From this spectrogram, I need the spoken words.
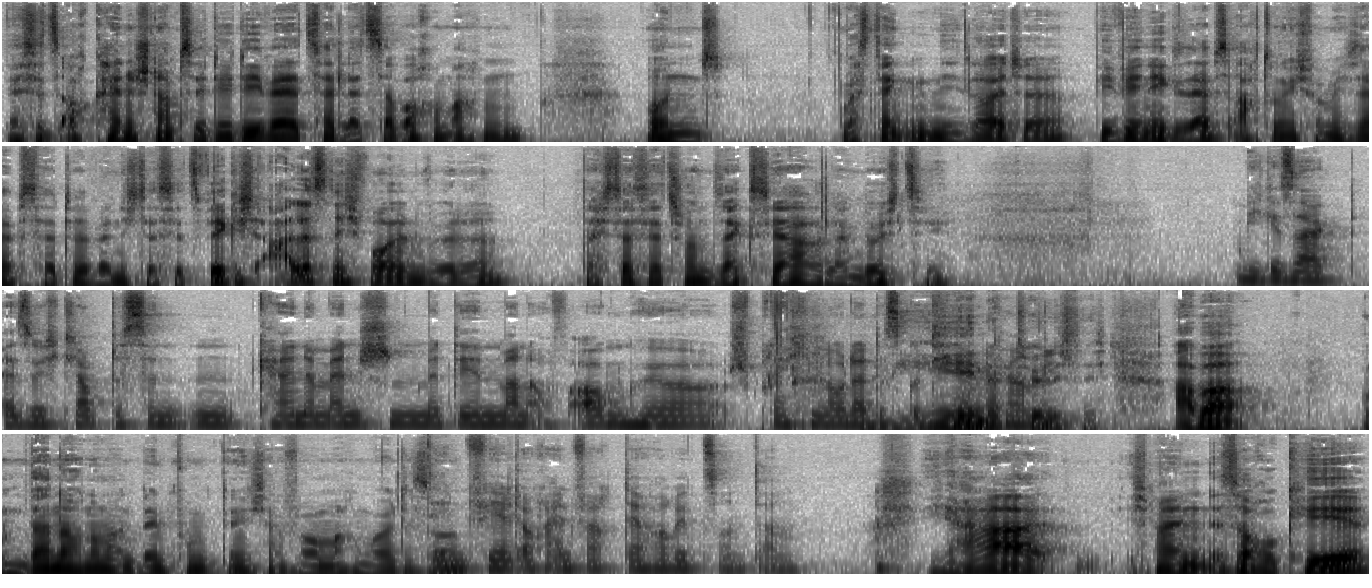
das ist jetzt auch keine Schnapsidee, die wir jetzt seit letzter Woche machen. Und was denken die Leute, wie wenig Selbstachtung ich von mir selbst hätte, wenn ich das jetzt wirklich alles nicht wollen würde, dass ich das jetzt schon sechs Jahre lang durchziehe? Wie gesagt, also ich glaube, das sind keine Menschen, mit denen man auf Augenhöhe sprechen oder diskutieren nee, kann. Nee, natürlich nicht. Aber um dann auch nochmal den Punkt, den ich davor machen wollte. So. Denen fehlt auch einfach der Horizont dann. Ja, ich meine, ist auch okay.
